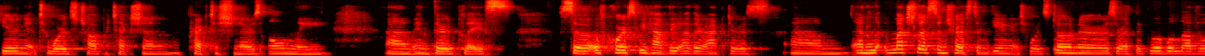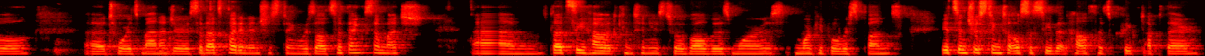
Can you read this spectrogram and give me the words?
gearing it towards child protection practitioners only um, in third place. So of course we have the other actors um, and much less interest in gearing it towards donors or at the global level uh, towards managers. So that's quite an interesting result. So thanks so much. Um, let's see how it continues to evolve as more, as more people respond. It's interesting to also see that health has creeped up there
